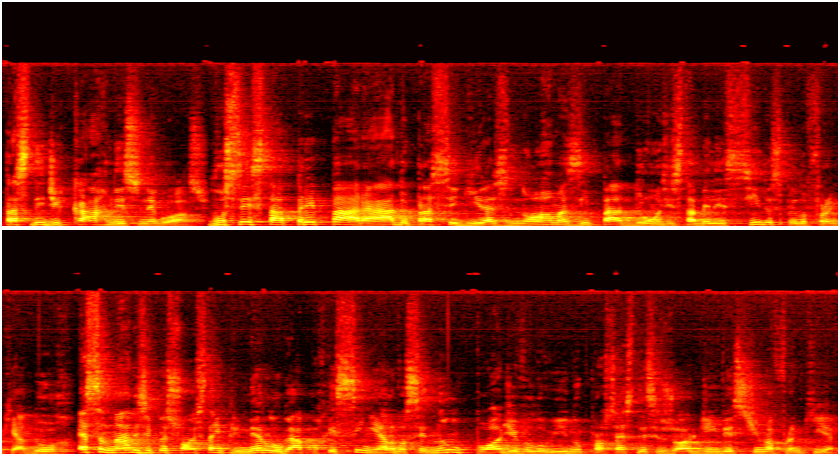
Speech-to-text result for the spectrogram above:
para se dedicar nesse negócio? Você está preparado para seguir as normas e padrões estabelecidas pelo franqueador? Essa análise pessoal está em primeiro lugar porque sem ela você não pode evoluir no processo decisório de investir na franquia.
